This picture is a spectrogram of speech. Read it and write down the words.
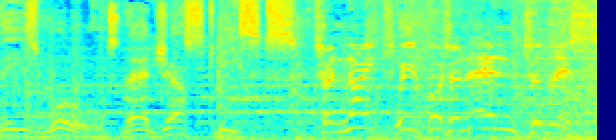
These wolves, they're just beasts. Tonight we put an end to this.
